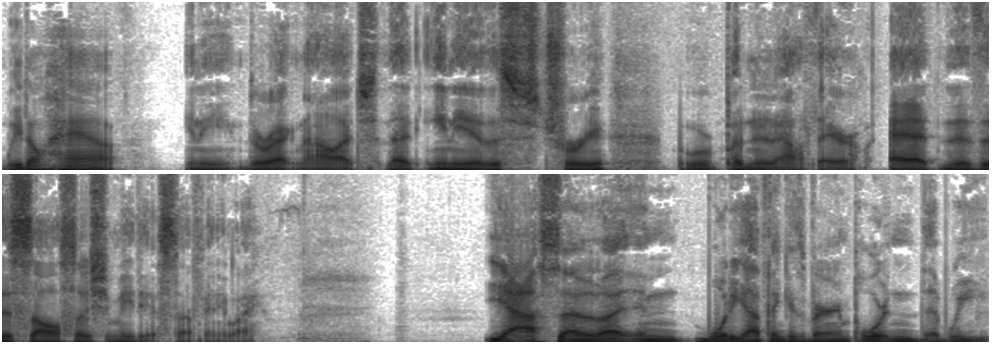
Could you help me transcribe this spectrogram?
we don't have any direct knowledge that any of this is true, but we're putting it out there. At this is all social media stuff anyway. Yeah. So, uh, and Woody, I think is very important that we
